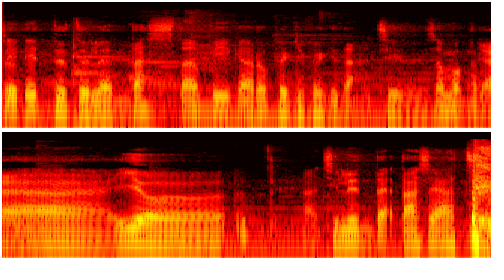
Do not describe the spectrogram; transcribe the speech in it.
Cuk. dia dodolan tas tapi karo bagi-bagi takjil. Sapa ngerti? Ya, iya. Takjilin tek tasnya aja.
